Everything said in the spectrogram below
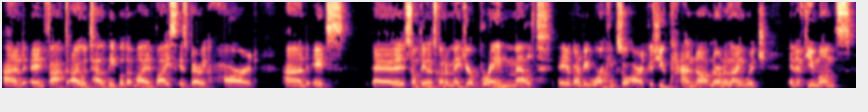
And in fact, I would tell people that my advice is very hard and it's uh, it's something that's going to make your brain melt. You're going to be working so hard because you cannot learn a language in a few months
